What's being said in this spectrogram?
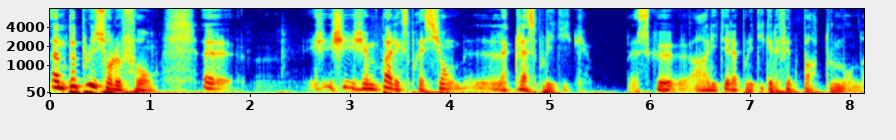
Un peu plus sur le fond. Euh, J'aime pas l'expression la classe politique. Parce que, en réalité, la politique, elle est faite par tout le monde.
